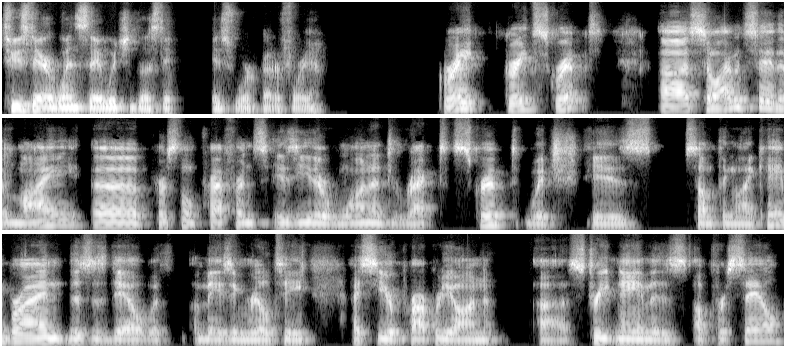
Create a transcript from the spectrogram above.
Tuesday or Wednesday. Which of those days work better for you? Great, great script. Uh, so I would say that my uh, personal preference is either one a direct script, which is something like, "Hey Brian, this is Dale with Amazing Realty. I see your property on uh, street name is up for sale.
